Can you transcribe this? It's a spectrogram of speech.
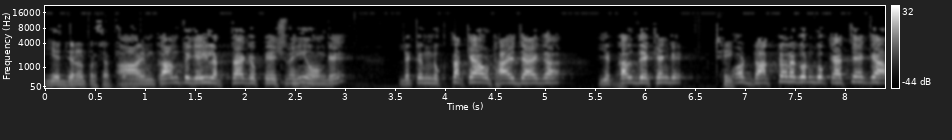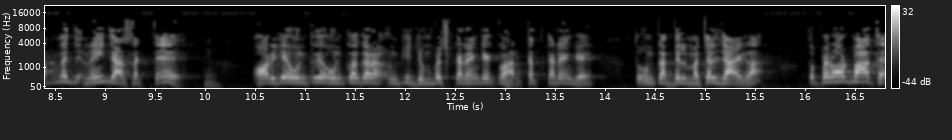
ये जनरल परसेप्शन हाँ इम्कान तो यही लगता है कि पेश नहीं होंगे लेकिन नुकता क्या उठाया जाएगा ये कल देखेंगे। ठीक। और डॉक्टर अगर उनको कहते हैं कि आप न- नहीं जा सकते और ये उनके उनको अगर उनकी जुम्बश करेंगे कोई हरकत करेंगे तो उनका दिल मचल जाएगा। तो फिर और बात है।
